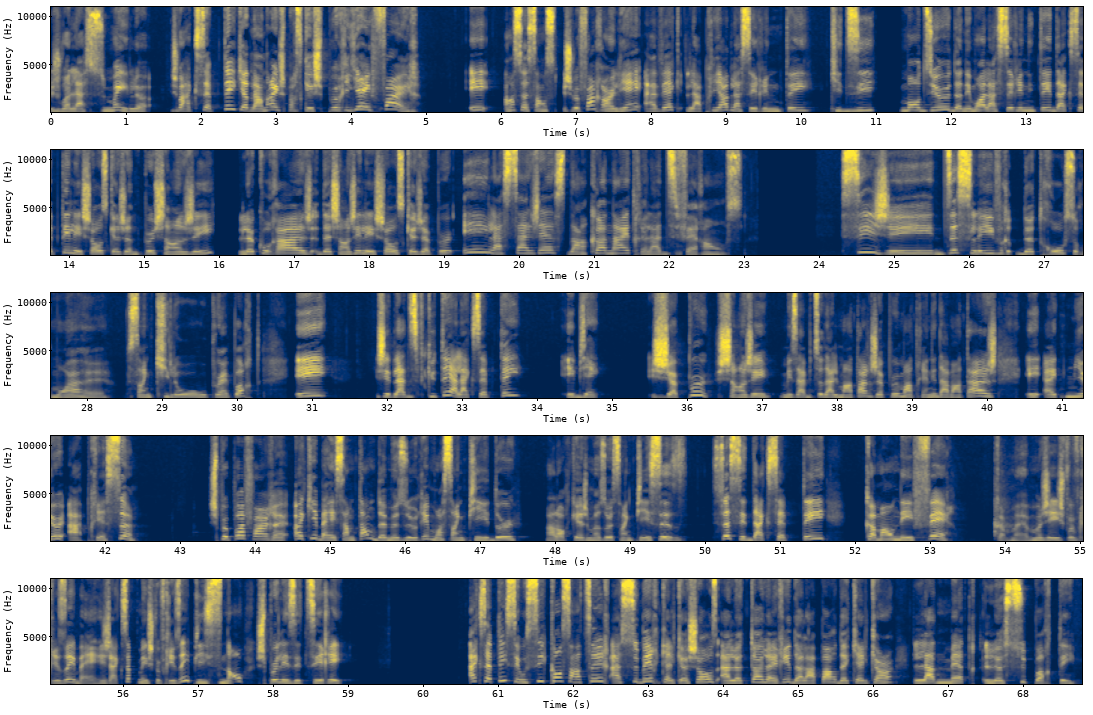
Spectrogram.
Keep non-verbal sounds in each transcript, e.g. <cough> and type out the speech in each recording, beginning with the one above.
je vais l'assumer, là. Je vais accepter qu'il y a de la neige parce que je peux rien faire. Et en ce sens, je veux faire un lien avec la prière de la sérénité qui dit Mon Dieu, donnez-moi la sérénité d'accepter les choses que je ne peux changer, le courage de changer les choses que je peux et la sagesse d'en connaître la différence. Si j'ai 10 livres de trop sur moi, 5 euh, kilos ou peu importe, et j'ai de la difficulté à l'accepter, eh bien, je peux changer mes habitudes alimentaires, je peux m'entraîner davantage et être mieux après ça. Je peux pas faire euh, OK, ben ça me tente de mesurer moi 5 pieds 2 alors que je mesure 5 pieds 6. Ça c'est d'accepter comment on est fait. Comme euh, moi j'ai les cheveux frisés, ben j'accepte mes cheveux frisés puis sinon, je peux les étirer. Accepter, c'est aussi consentir à subir quelque chose, à le tolérer de la part de quelqu'un, l'admettre, le supporter.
